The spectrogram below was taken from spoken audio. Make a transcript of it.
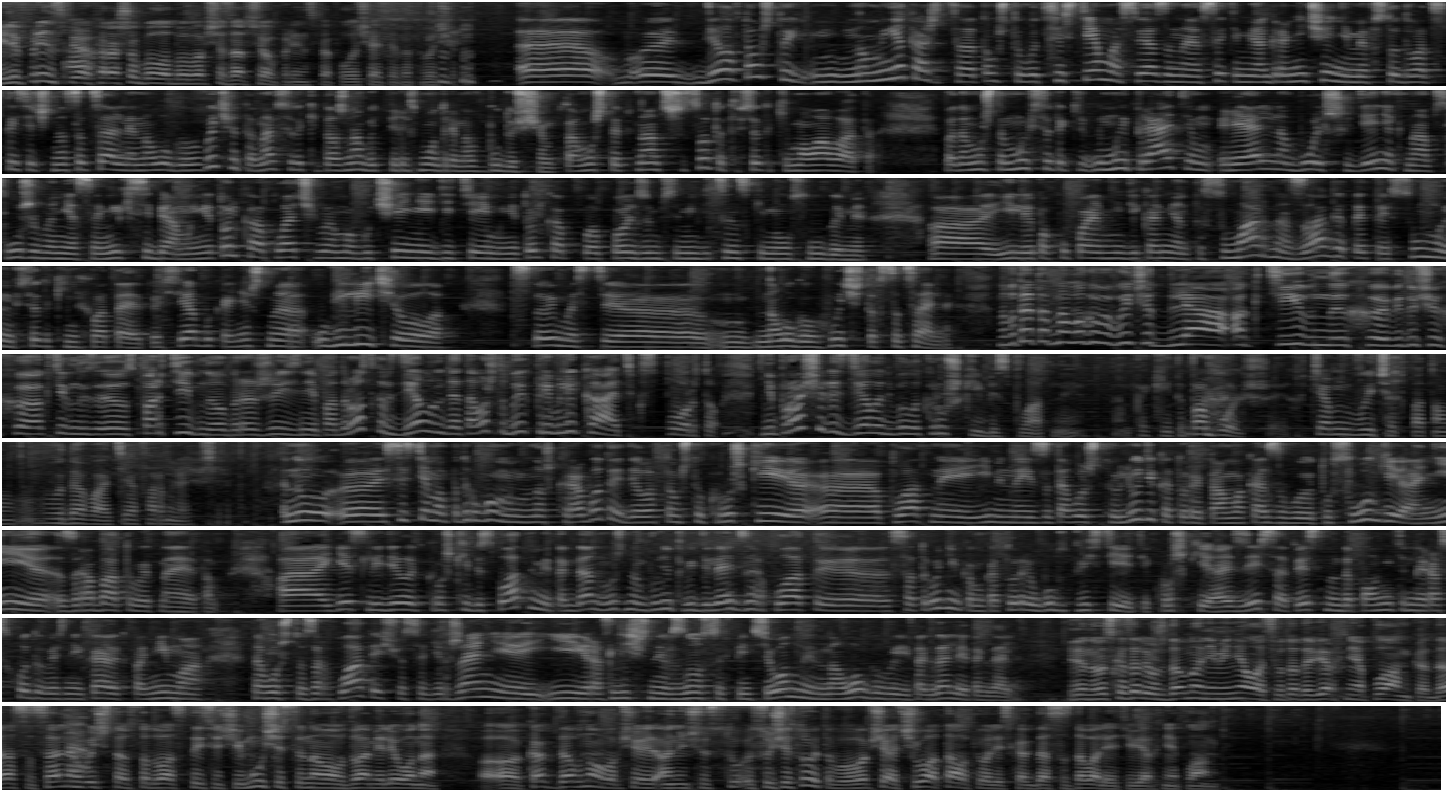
Или, в принципе, а... хорошо было бы вообще за все, в принципе, получать этот вычет? Э, дело в том, что, но мне кажется, о том, что вот система, связанная с этими ограничениями в 120 тысяч на социальный налоговый вычет, она все-таки должна быть пересмотрена в будущем, потому что 15 600 это все-таки маловато, потому что мы все-таки, мы тратим реально больше денег на обслуживание самих себя. Мы не только оплачиваем обучение детей, мы не только пользуемся медицинскими услугами а, или покупаем медикаменты. Суммарно за год этой суммы все-таки не хватает. То есть я бы, конечно, увеличивала стоимость э, налоговых вычетов социальных. Но вот этот налоговый вычет для активных, э, ведущих активный э, спортивный образ жизни подростков сделан для того, чтобы их привлекать к спорту. Не проще ли сделать было кружки бесплатные, там какие-то побольше их, чем вычет потом выдавать и оформлять все это? Ну, э, система по-другому немножко работает. Дело в том, что кружки э, платные именно из-за того, что люди, которые там оказывают услуги, они зарабатывают на этом. А если делать кружки бесплатными, тогда нужно будет выделять зарплаты сотрудникам, которые будут вести эти кружки. А здесь, соответственно, дополнительные расходы возникают помимо того, что зарплата, еще содержание и различные взносы в пенсионные, в налоговые и так далее, и так далее. Елена, вы сказали, уже давно не менялась вот эта верхняя планка, да, социального да. вычета 120 тысяч, имущественного в 2 миллиона. А, а как давно вообще они существуют? Вообще от чего отталкивались, когда создавали эти верхние планки?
